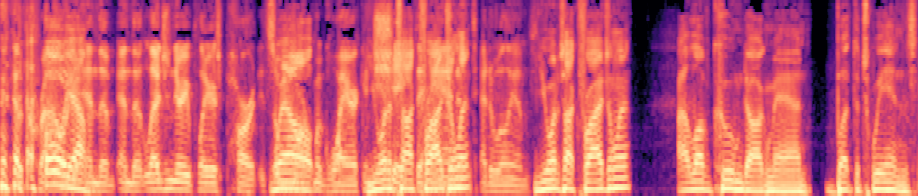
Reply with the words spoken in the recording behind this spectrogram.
the crowd Oh, yeah. and the and the legendary players part. It's so Well, Mark McGwire can you wanna shake talk the hand of fraudulent? Ted Williams. You want to talk fraudulent? I love Coom Dog, man, but the Twins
